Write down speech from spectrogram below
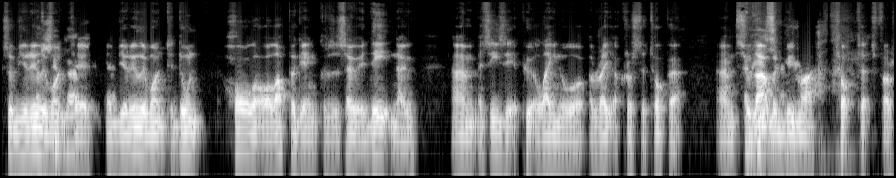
So if you really want that. to if you really want to don't haul it all up again because it's out of date now, um, it's easy to put a lino right across the top of it. Um, so that would be my top tips for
